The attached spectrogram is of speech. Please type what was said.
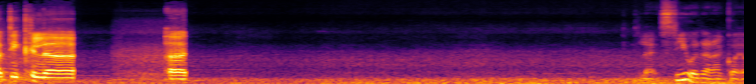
particular uh, let's see whether I got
